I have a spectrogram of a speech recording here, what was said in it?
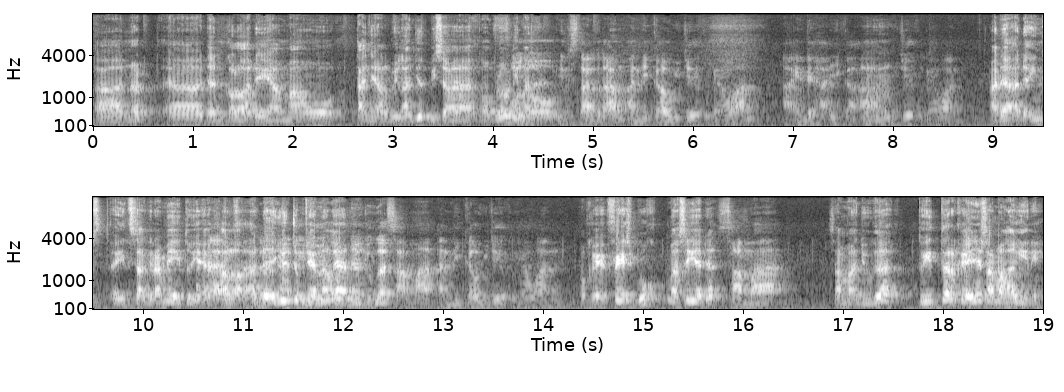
uh, Nerd. Uh, dan kalau ada yang mau tanya lebih lanjut bisa ngobrol di mana? follow Instagram Andika Wijaya Kurniawan A N D H I K A Mhm. Wijaya Kurniawan Ada ada inst- Instagramnya itu ya. Kalau ada YouTube channelnya ada. YouTube-nya juga sama Andika Wijaya Kurniawan Oke, Facebook masih ada. sama Sama juga Twitter kayaknya sama lagi nih.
